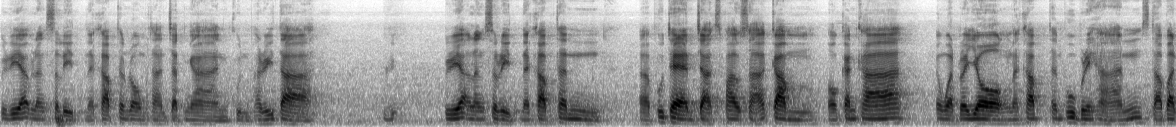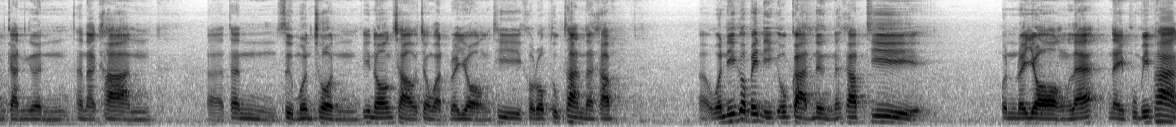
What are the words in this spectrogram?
วิริยะรังสฤษดิ์นะครับ ท่านรองประธานจัดงาน คุณภริตาวิริยะรังสฤษดิ์นะครับ ท่านผู้แทนจากสภาอุตสาหกรรมหอการค้าจังหวัดระยองนะครับ ท่านผู้บริหารสถาบันการเงินธนาคาร ท่านสื่อมวลชน พี่น้องชาวจังหวัดระยองที่เคารพทุกท่านนะครับ วันนี้ก็เป็นอีกโอกาสหนึ่งนะครับที่ คนระยองและในภูมิภาค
